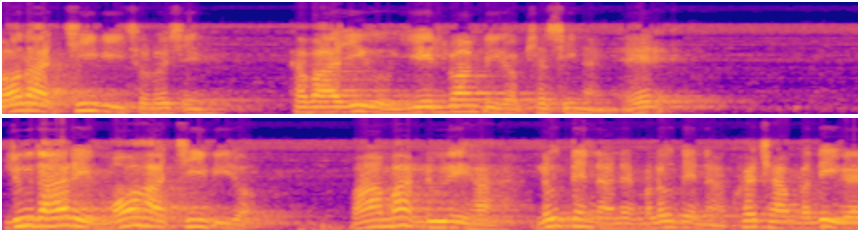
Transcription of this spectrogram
ဒေါသကြီးပြီဆိုလို့ရှိရင်ကဘာကြီးကိုရေလွှမ်းပြီးတော့ဖျက်ဆီးနိုင်တယ်တဲ့လူသားတွေမောဟကြီးပြီးတော့ဘာမှလူတွေဟာလှုပ်တဲ့နာနဲ့မလှုပ်တဲ့နာခွဲခြားမသိပဲ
